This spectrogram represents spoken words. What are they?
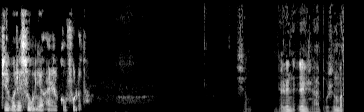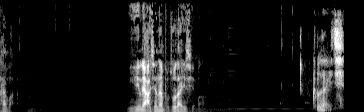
结果这四五年还是辜负了他。行，你认认识还不是那么太晚。嗯你俩现在不住在一起吗？住在一起。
